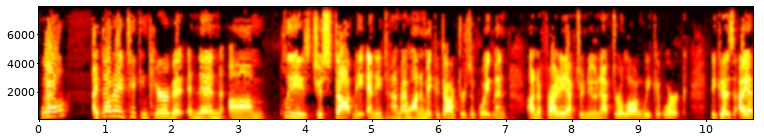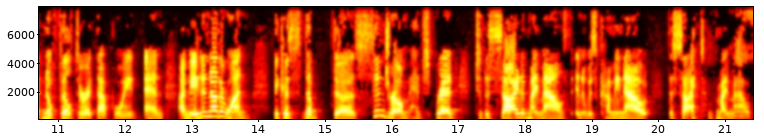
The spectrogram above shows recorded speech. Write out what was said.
Well, I thought I had taken care of it, and then um, please just stop me anytime I want to make a doctor's appointment on a Friday afternoon after a long week at work because I have no filter at that point. And I made another one because the the syndrome had spread to the side of my mouth and it was coming out the side of my mouth.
